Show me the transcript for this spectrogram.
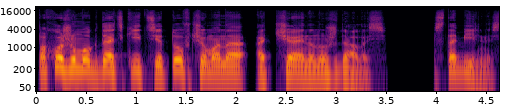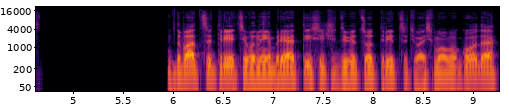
похоже, мог дать Китти то, в чем она отчаянно нуждалась – стабильность. 23 ноября 1938 года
